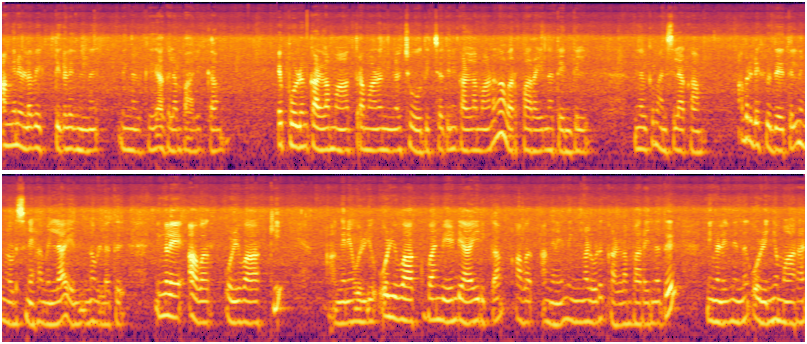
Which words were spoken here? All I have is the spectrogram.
അങ്ങനെയുള്ള വ്യക്തികളിൽ നിന്ന് നിങ്ങൾക്ക് അകലം പാലിക്കാം. എപ്പോഴും കള്ളം മാത്രമാണ് നിങ്ങൾ ചോദിച്ചതിന് കള്ളമാണ് അവർ പറയുന്നതെങ്കിൽ നിങ്ങൾക്ക് മനസ്സിലാക്കാം. അവരുടെ ഹൃദയത്തിൽ നിങ്ങളോട് സ്നേഹമില്ല എന്നുള്ളത് നിങ്ങളെ അവർ ഒഴിവാക്കി അങ്ങനെ ഒഴി ഒഴിവാക്കുവാൻ വേണ്ടി ആയിരിക്കാം അവർ അങ്ങനെ നിങ്ങളോട് കള്ളം പറയുന്നത്. നിങ്ങളിൽ നിന്ന് ഒഴിഞ്ഞു മാറാൻ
